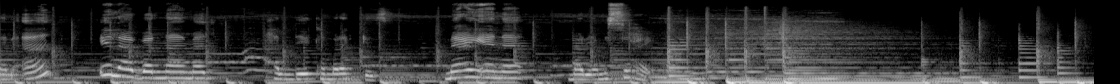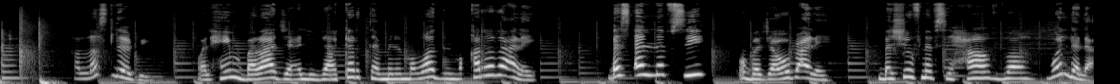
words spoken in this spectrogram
الآن إلى برنامج خليك مركز. معي أنا مريم السهيل. خلصت لعبي والحين براجع اللي ذاكرته من المواد المقررة علي بسأل نفسي وبجاوب عليه. بشوف نفسي حافظة ولا لا.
